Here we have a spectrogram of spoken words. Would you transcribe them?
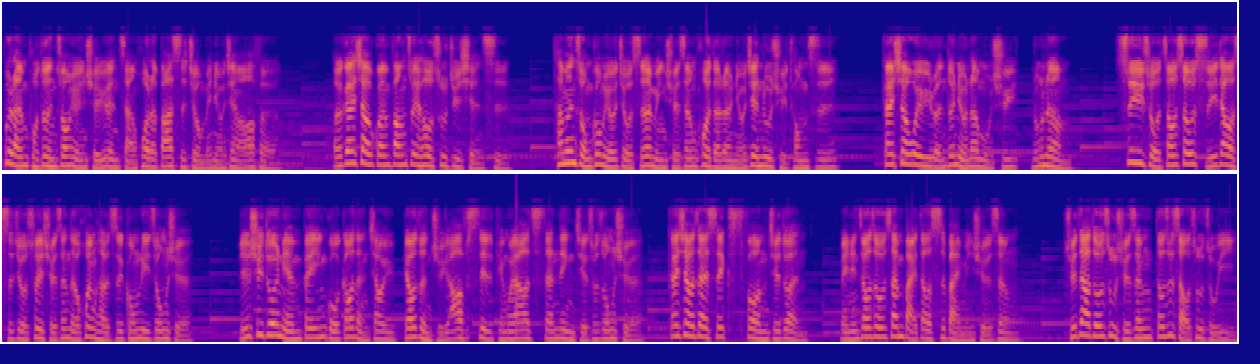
布兰普顿庄园学院斩获了八十九枚牛剑 offer，而该校官方最后数据显示，他们总共有九十二名学生获得了牛剑录取通知。该校位于伦敦纽纳姆区 （Lunam），是一所招收十一到十九岁学生的混合制公立中学，连续多年被英国高等教育标准局 （Ofsted） 评为 Outstanding 杰出中学。该校在 Sixth Form 阶段每年招收三百到四百名学生，绝大多数学生都是少数族裔。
